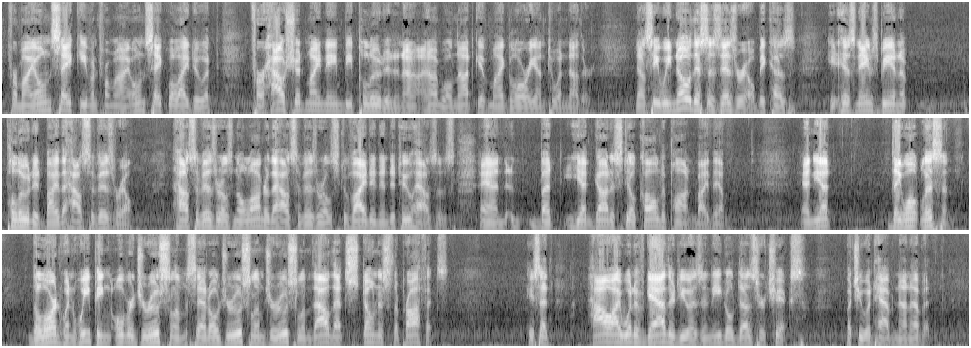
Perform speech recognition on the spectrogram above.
For my own sake, even for my own sake, will I do it. For how should my name be polluted, and I, I will not give my glory unto another? Now, see, we know this is Israel because his name's being polluted by the house of Israel. The house of Israel is no longer the house of Israel. It's divided into two houses, and but yet God is still called upon by them, and yet they won't listen. The Lord, when weeping over Jerusalem, said, "O Jerusalem, Jerusalem, thou that stonest the prophets." He said, "How I would have gathered you as an eagle does her chicks, but you would have none of it."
